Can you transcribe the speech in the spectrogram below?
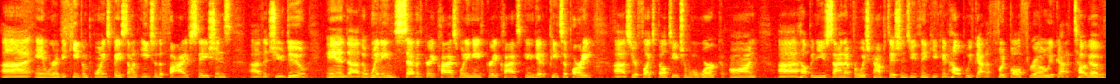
Uh, and we're going to be keeping points based on each of the five stations uh, that you do. And uh, the winning seventh grade class, winning eighth grade class can get a pizza party. Uh, so your Flex Bell teacher will work on uh, helping you sign up for which competitions you think you can help. We've got a football throw, we've got a tug of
